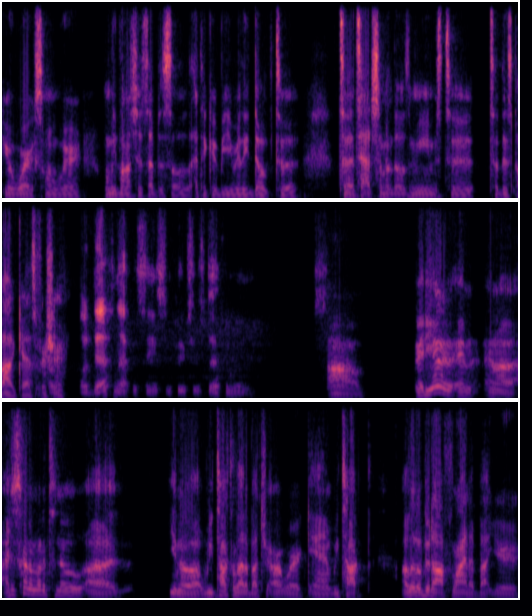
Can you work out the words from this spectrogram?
your works when we're when we launch this episode. I think it'd be really dope to to attach some of those memes to to this podcast for oh, sure. Oh, definitely, I can see some pictures. Definitely. Um, and yeah, and and uh, I just kind of wanted to know, uh, you know, uh, we talked a lot about your artwork, and we talked a little bit offline about your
